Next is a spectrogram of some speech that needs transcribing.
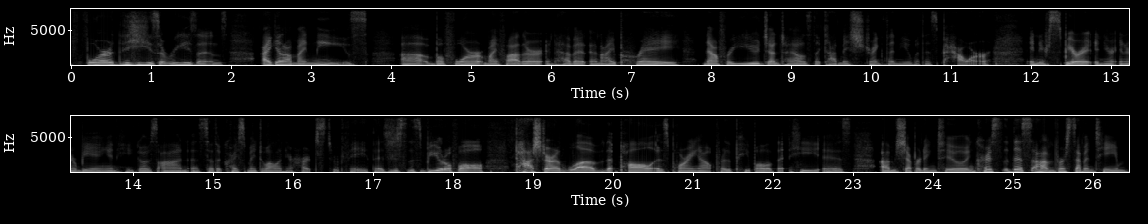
for these reasons, I get on my knees uh, before my Father in heaven. And I pray now for you, Gentiles, that God may strengthen you with his power in your spirit, in your inner being. And he goes on, so that Christ may dwell in your hearts through faith. It's just this beautiful posture and love that Paul is pouring out for the people that he is um, shepherding to. And Chris, this um, verse 17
